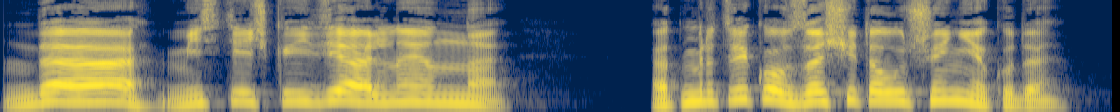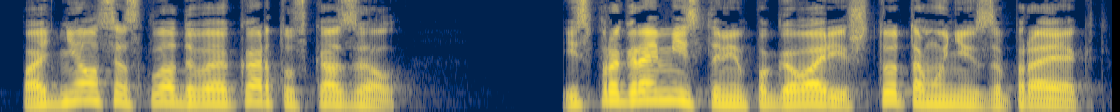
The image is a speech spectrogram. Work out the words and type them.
«Да, местечко идеальное, на. От мертвяков защита лучше некуда». Поднялся, складывая карту, сказал. «И с программистами поговори, что там у них за проект?»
